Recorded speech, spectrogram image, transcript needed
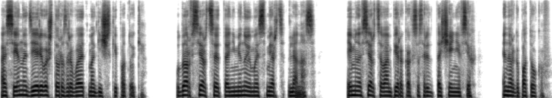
Осина — дерево, что разрывает магические потоки. Удар в сердце — это неминуемая смерть для нас. Именно в сердце вампира, как сосредоточение всех энергопотоков.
